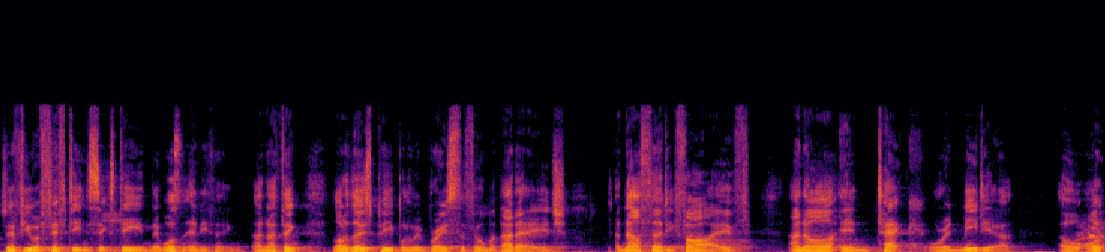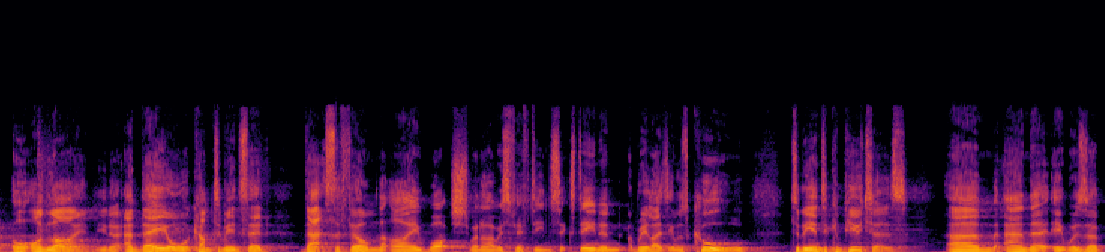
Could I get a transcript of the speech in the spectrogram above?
So if you were 15, 16, there wasn't anything. And I think a lot of those people who embraced the film at that age are now 35 and are in tech or in media or, or, or online, you know, and they all come to me and said, that's the film that I watched when I was 15, 16, and realized it was cool to be into computers, um, and that it was a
